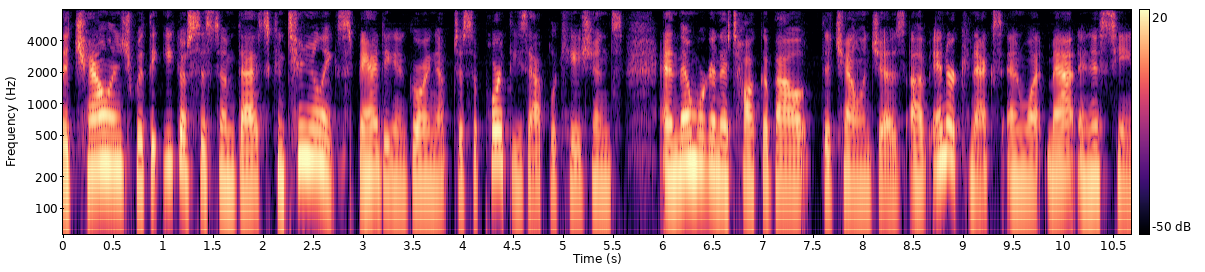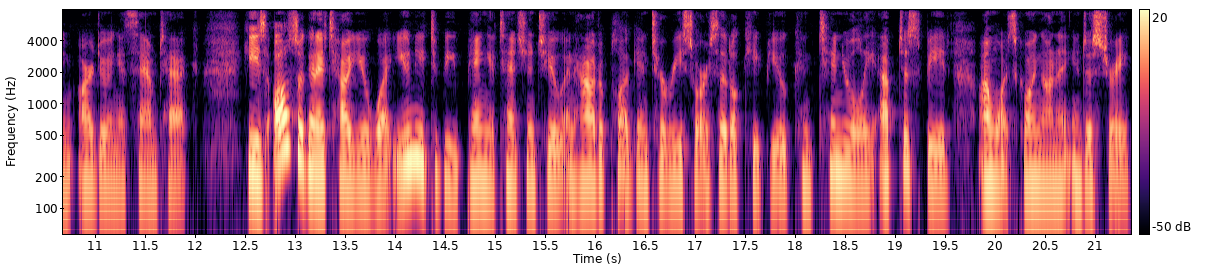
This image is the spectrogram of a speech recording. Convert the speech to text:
the challenge with the ecosystem that's continually expanding and growing up to support these applications. And then we're going to talk about the challenges of interconnects and what Matt and his team are doing at Samtec. He's also going to tell you what you need to be paying attention to and how to plug into resource that'll keep you continually up to speed on what's going on in industry.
